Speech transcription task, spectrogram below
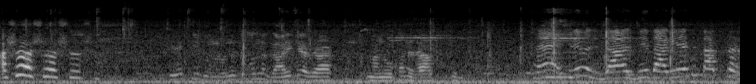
আসো আসো আসো আসো। গাড়িটা রাখ মানে ওখানে রাখ হ্যাঁ যা- যে দাঁড়িয়ে আছে তার তার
